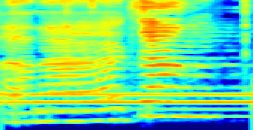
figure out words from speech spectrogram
빠바장.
